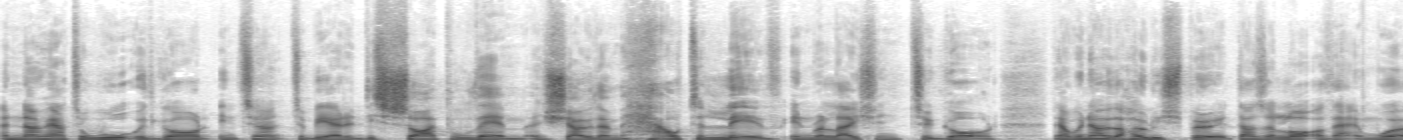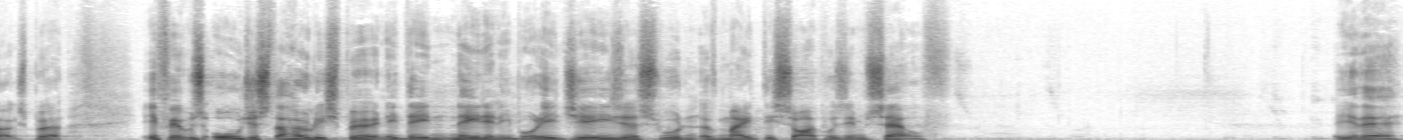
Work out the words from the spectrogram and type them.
and know how to walk with God in turn to be able to disciple them and show them how to live in relation to God. Now we know the Holy Spirit does a lot of that and works, but if it was all just the Holy Spirit and he didn't need anybody, Jesus wouldn't have made disciples himself. Are you there?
